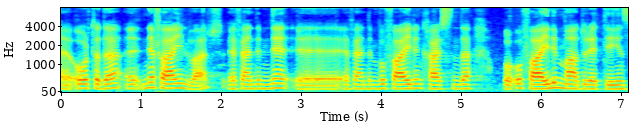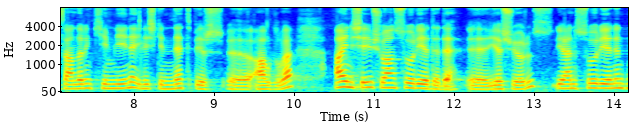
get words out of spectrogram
e, ortada e, ne fail var, efendim ne efendim bu failin karşısında o, o failin mağdur ettiği insanların kimliğine ilişkin net bir e, algı var. Aynı şeyi şu an Suriye'de de e, yaşıyoruz. Yani Suriye'nin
